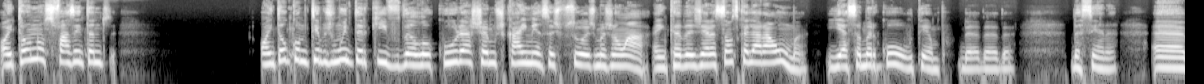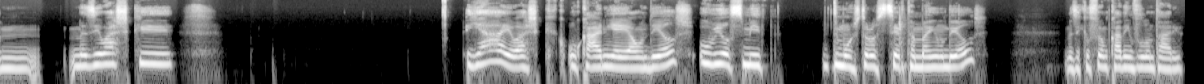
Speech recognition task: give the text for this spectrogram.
Ou então não se fazem tanto. Ou então, como temos muito arquivo da loucura, achamos que há imensas pessoas, mas não há. Em cada geração, se calhar há uma. E essa marcou o tempo da, da, da, da cena. Hum, mas eu acho que. Yeah, eu acho que o Kanye é um deles. O Will Smith demonstrou-se ser também um deles. Mas aquilo foi um bocado involuntário.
